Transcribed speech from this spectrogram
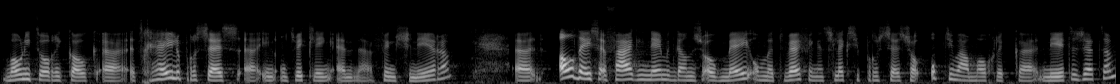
monitor ik ook uh, het gehele proces uh, in ontwikkeling en functioneren. al deze ervaring neem ik dan dus ook mee om het werving- en selectieproces zo optimaal mogelijk neer te zetten.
